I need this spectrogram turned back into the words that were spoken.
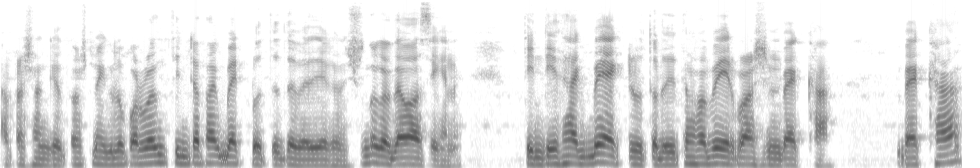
আপনার সংক্ষিপ্ত প্রশ্ন এগুলো পড়বেন, তিনটা থাকবে, একটা উত্তর দেবে এখানে সুন্দর করে দেওয়া আছে এখানে। তিনটি থাকবে একটির উত্তর দিতে হবে, এরপর আসেন ব্যাখ্যা। ব্যাখ্যা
